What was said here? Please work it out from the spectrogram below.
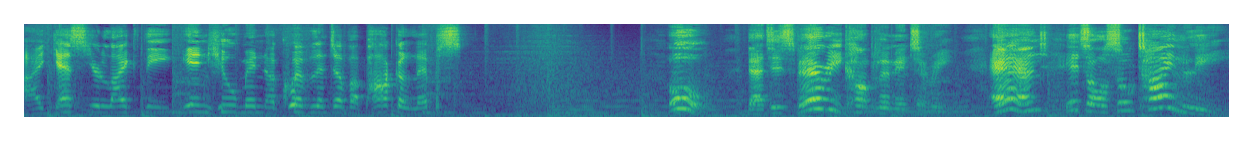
I guess you're like the inhuman equivalent of Apocalypse. Oh, that is very complimentary. And it's also timely.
